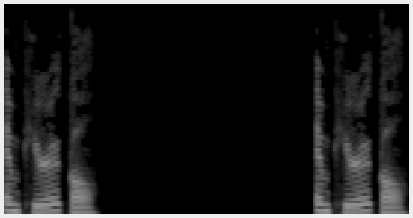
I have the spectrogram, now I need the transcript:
empirical empirical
